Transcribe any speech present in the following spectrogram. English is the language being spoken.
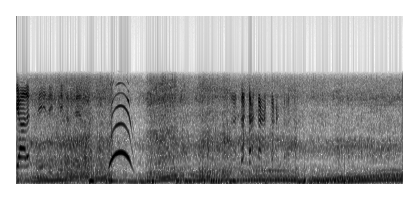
got it. Easy.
